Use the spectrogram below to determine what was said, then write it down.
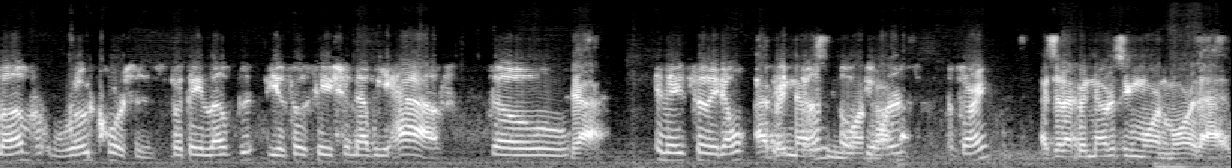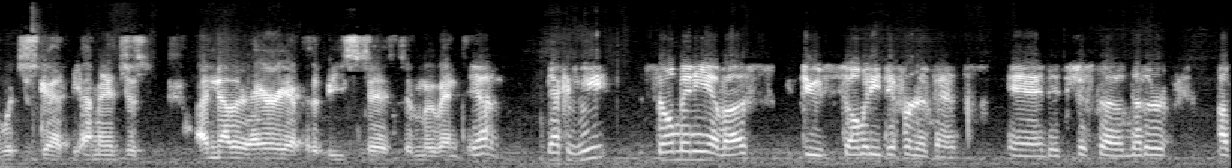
love road courses, but they love the, the association that we have. So yeah, and they so they don't. I've been noticing more and more. I'm sorry. I said I've been noticing more and more of that, which is good. I mean, it's just another area for the beast to, to move into. Yeah, yeah, because we so many of us do so many different events, and it's just another. A,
